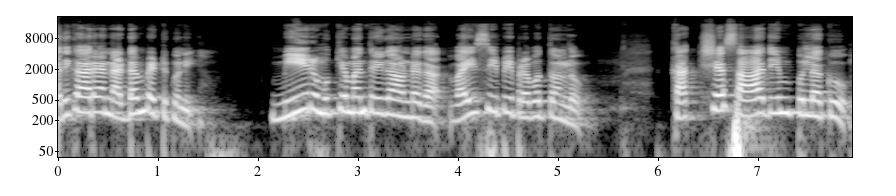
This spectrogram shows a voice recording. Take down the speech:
అధికారాన్ని అడ్డం పెట్టుకుని మీరు ముఖ్యమంత్రిగా ఉండగా వైసీపీ ప్రభుత్వంలో కక్ష సాధింపులకు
